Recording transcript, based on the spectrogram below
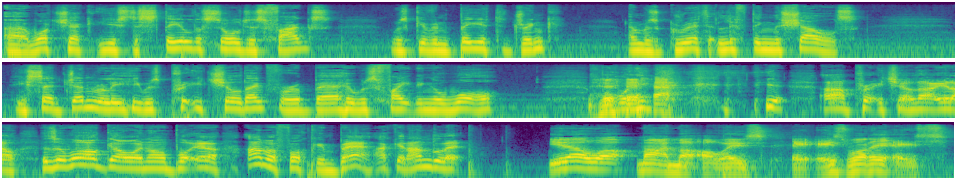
uh, Wodcheck used to steal the soldiers' fags, was given beer to drink, and was great at lifting the shells. He said generally he was pretty chilled out for a bear who was fighting a war. But when I'm pretty chilled out, you know. There's a war going on, but you know, I'm a fucking bear. I can handle it. You know what my motto is? It is what it is.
